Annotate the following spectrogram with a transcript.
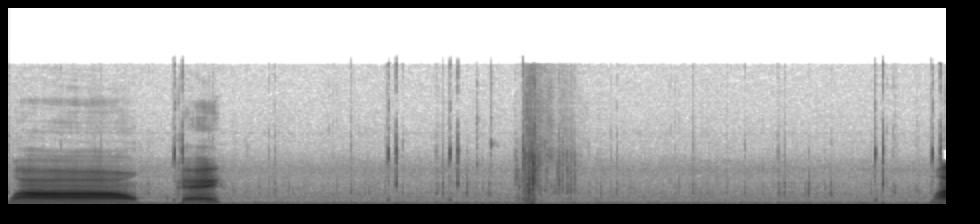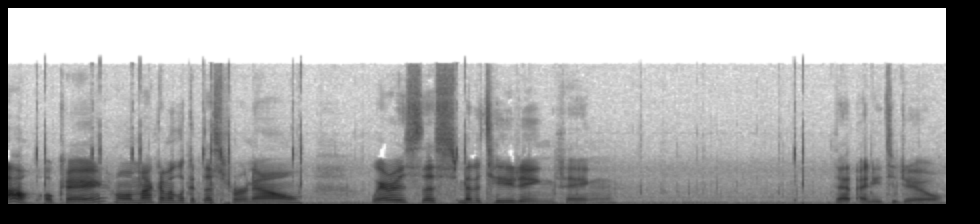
Wow. Okay. Wow, okay. Well, I'm not gonna look at this for now. Where is this meditating thing that I need to do?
